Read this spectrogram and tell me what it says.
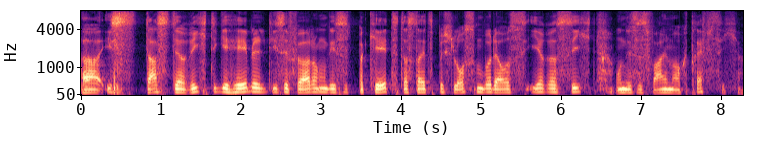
Äh, ist das der richtige Hebel, diese Förderung, dieses Paket, das da jetzt beschlossen wurde aus Ihrer Sicht? Und ist es vor allem auch treffsicher?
